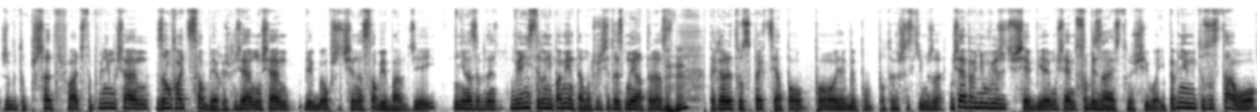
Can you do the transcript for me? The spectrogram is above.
żeby to przetrwać, to pewnie musiałem zaufać sobie, jakoś musiałem, musiałem jakby oprzeć się na sobie bardziej nie na zewnętrznym. Mówię, ja nic z tego nie pamiętam. Oczywiście to jest moja teraz mhm. taka retrospekcja po, po jakby po, po, tym wszystkim, że musiałem pewnie uwierzyć w siebie, musiałem sobie znaleźć tą siłę i pewnie mi to zostało.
